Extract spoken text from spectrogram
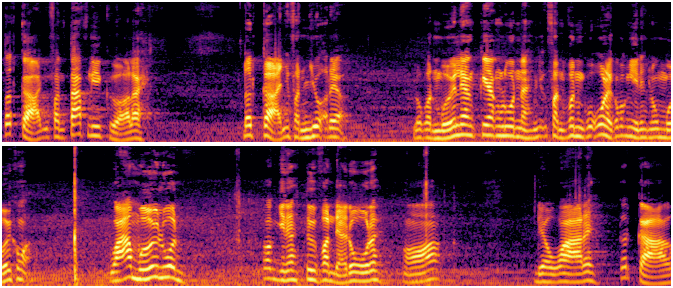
tất cả những phần táp ly cửa này. Tất cả những phần nhựa đây ạ. Nó còn mới len keng luôn này. Những phần vân gỗ này, các bác nhìn này nó mới không ạ? Quá mới luôn. Các bác nhìn này từ phần để đồ đây. Đó. Điều hòa đây. Tất cả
